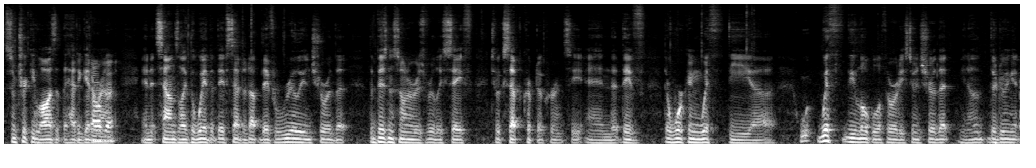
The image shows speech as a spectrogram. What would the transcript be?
some tricky laws that they had to get Okay. around. And it sounds like the way that they've set it up, they've really ensured that the business owner is really safe to accept cryptocurrency, and that they've they're working with the uh, w- with the local authorities to ensure that you know they're doing it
